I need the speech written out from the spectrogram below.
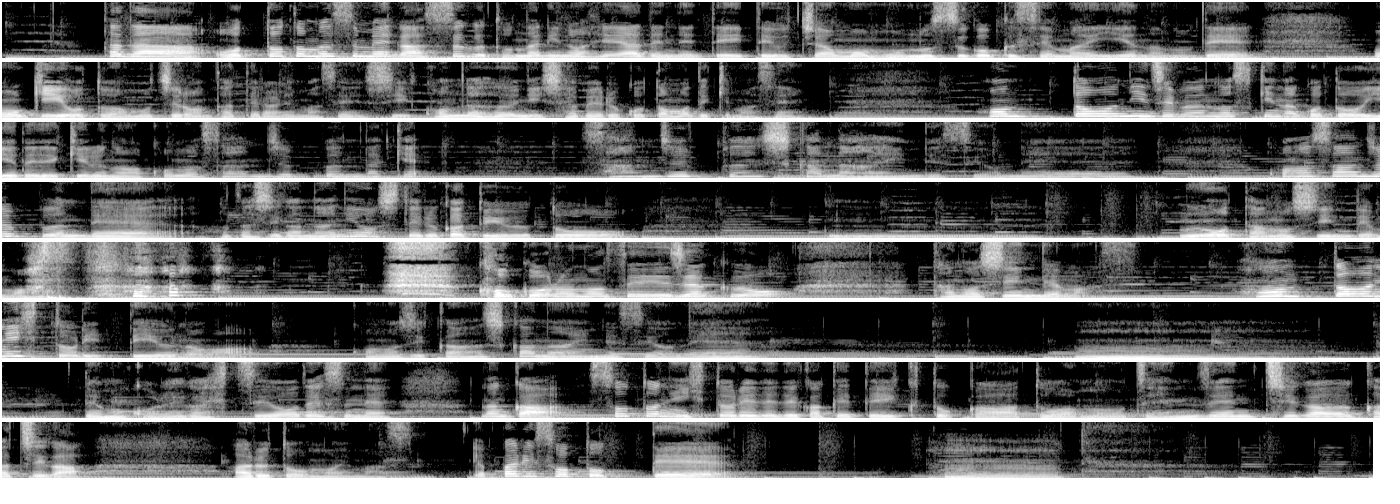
ただ夫と娘がすぐ隣の部屋で寝ていてうちはもうものすごく狭い家なので大きい音はもちろん立てられませんしこんな風にしゃべることもできません。本当に自分の好きなことを家でできるのはこの30分だけ。30分しかないんですよね。この30分で私が何をしてるかというとうん無を楽しんでます。心の静寂を楽しんでます。本当に一人っていうのはこの時間しかないんですよね。うん。でもこれが必要ですね。なんか外に一人で出かけていくとかとはもう全然違う価値があると思います。やっぱり外ってうん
